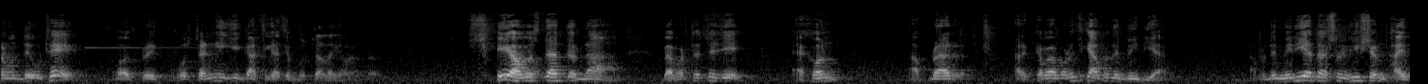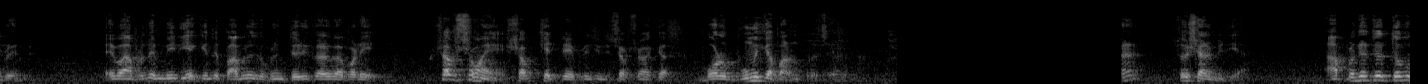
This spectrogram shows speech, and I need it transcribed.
মধ্যে উঠে পোস্টার নিয়ে গিয়ে গাছে গাছে পোস্টার লাগে। সেই অবস্থা তো না। ব্যাপারটা হচ্ছে যে এখন আপনার আরেকটা ব্যাপার হচ্ছে কি, আপনাদের মিডিয়া আপনাদের মিডিয়া তো আসলে ভীষণ ভাইব্রেন্ট এবং আপনাদের মিডিয়া কিন্তু পাবলিক ওপিনিয়ন তৈরি করার ব্যাপারে সব সময়, সব ক্ষেত্রে পৃথিবীর সবসময় একটা বড় ভূমিকা পালন করেছে। সোশ্যাল মিডিয়া আপনাদের তো তবু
